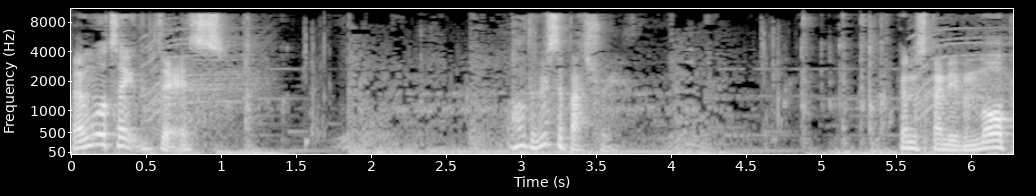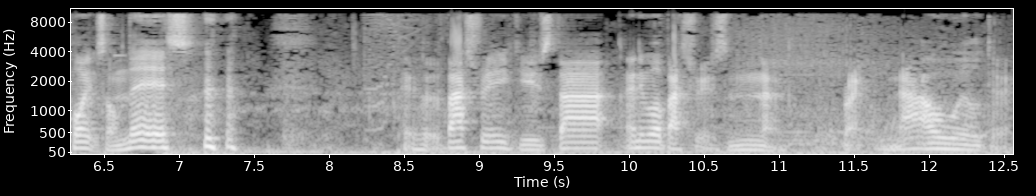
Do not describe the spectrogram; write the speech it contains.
Then we'll take this. Oh, there is a battery. Going to spend even more points on this. Pick up the battery, use that. Any more batteries? No. Right, now we'll do it.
